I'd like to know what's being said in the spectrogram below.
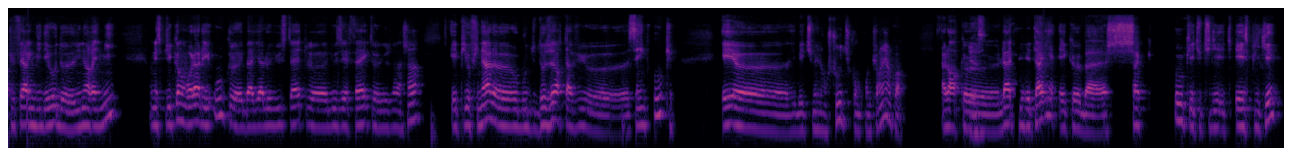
pu faire une vidéo d'une heure et demie en expliquant, voilà, les hooks, eh ben, il y a le use state, le use effect, le use machin. Et puis au final, euh, au bout de deux heures, tu as vu euh, cinq hooks et, ben, tu mélanges tout, tu comprends plus rien. quoi. Alors que là, tu détailles et que bah, chaque hook est, utilisé, est expliqué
